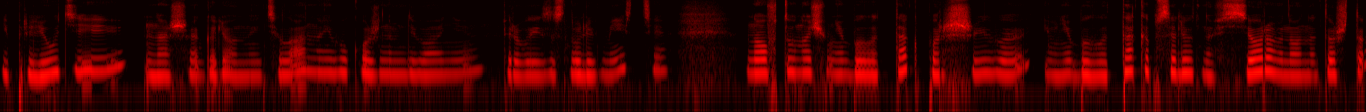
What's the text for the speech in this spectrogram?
и прелюдии, наши оголенные тела на его кожаном диване. Впервые заснули вместе, Но в ту ночь мне было так паршиво, и мне было так абсолютно все равно на то, что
